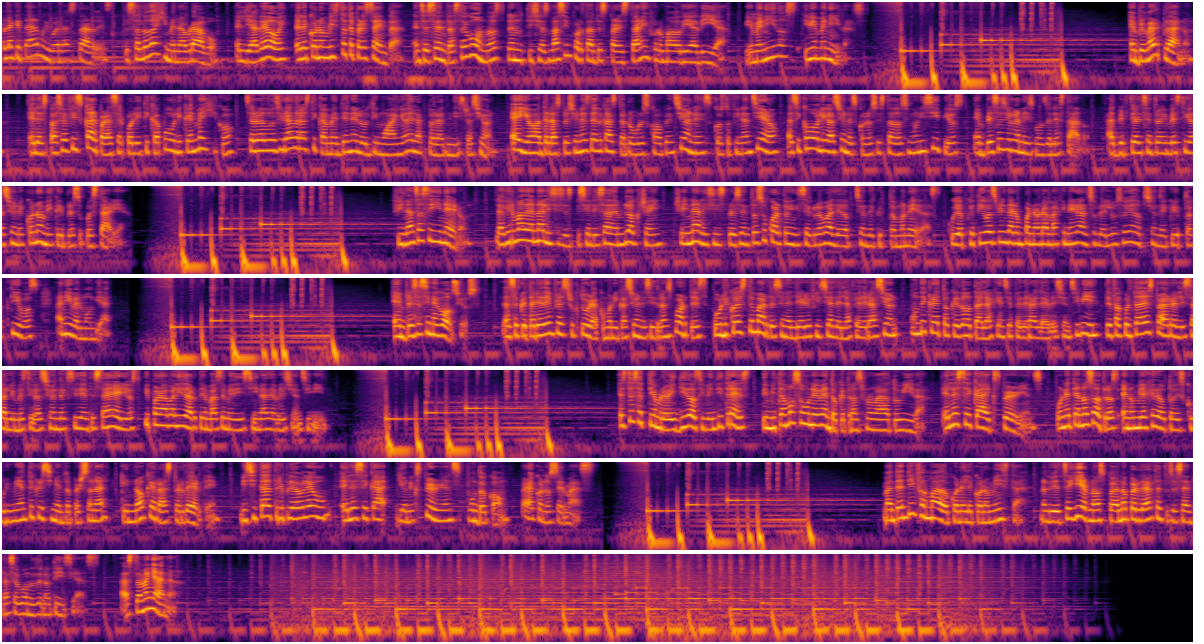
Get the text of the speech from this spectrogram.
Hola, ¿qué tal? Muy buenas tardes. Te saluda Jimena Bravo. El día de hoy, El Economista te presenta, en 60 segundos, las noticias más importantes para estar informado día a día. Bienvenidos y bienvenidas. En primer plano, el espacio fiscal para hacer política pública en México se reducirá drásticamente en el último año de la actual administración. Ello ante las presiones del gasto en rubros como pensiones, costo financiero, así como obligaciones con los estados y municipios, empresas y organismos del Estado, advirtió el Centro de Investigación Económica y Presupuestaria. Finanzas y dinero. La firma de análisis especializada en blockchain, Chainalysis, presentó su cuarto índice global de adopción de criptomonedas, cuyo objetivo es brindar un panorama general sobre el uso y adopción de criptoactivos a nivel mundial. Empresas y negocios. La Secretaría de Infraestructura, Comunicaciones y Transportes publicó este martes en el Diario Oficial de la Federación un decreto que dota a la Agencia Federal de Aviación Civil de facultades para realizar la investigación de accidentes aéreos y para validar temas de medicina de aviación civil. Este septiembre 22 y 23 te invitamos a un evento que transformará tu vida, LSK Experience. Únete a nosotros en un viaje de autodescubrimiento y crecimiento personal que no querrás perderte. Visita www.lsk-experience.com para conocer más. Mantente informado con El Economista. No olvides seguirnos para no perderte tus 60 segundos de noticias. Hasta mañana.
